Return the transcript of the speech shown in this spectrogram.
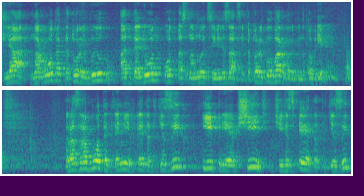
для народа, который был отдален от основной цивилизации, который был варварами на то время. Разработать для них этот язык и приобщить через этот язык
